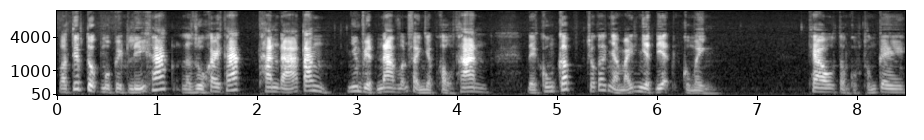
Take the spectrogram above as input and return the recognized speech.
Và tiếp tục một kịch lý khác là dù khai thác than đá tăng nhưng Việt Nam vẫn phải nhập khẩu than để cung cấp cho các nhà máy nhiệt điện của mình. Theo Tổng cục Thống kê,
